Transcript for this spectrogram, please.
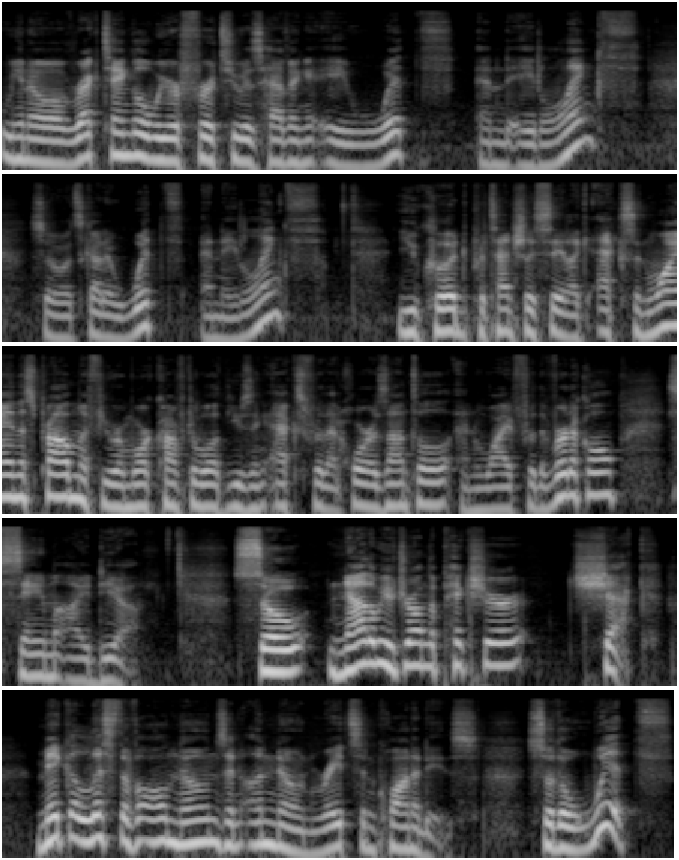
you know a rectangle we refer to as having a width and a length. So it's got a width and a length. You could potentially say like x and y in this problem if you were more comfortable with using x for that horizontal and y for the vertical. Same idea. So now that we've drawn the picture, check. Make a list of all knowns and unknown rates and quantities. So the width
